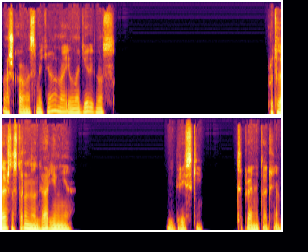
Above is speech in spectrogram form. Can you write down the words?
Важка у нас медіана, і вона ділить нас протилежну сторону на два рівні відрізки. Це правильне твердження.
